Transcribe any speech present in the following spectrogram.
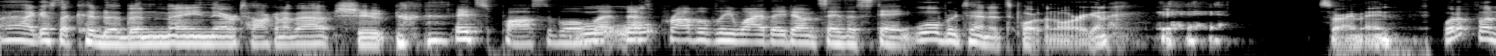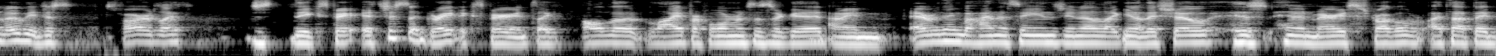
ah, I guess that could have been Maine they were talking about. Shoot, it's possible, but Well, that's well- probably why they don't say the state. we'll pretend it's Portland, Oregon. Sorry, Maine. What a fun movie! Just as far as like. Just the experience, it's just a great experience. Like all the live performances are good. I mean, everything behind the scenes, you know, like you know, they show his him and Mary's struggle. I thought they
